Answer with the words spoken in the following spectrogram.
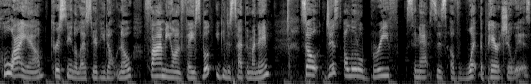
who I am, Christina Lester, if you don't know. Find me on Facebook. You can just type in my name. So, just a little brief synopsis of what the Parrot Show is.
